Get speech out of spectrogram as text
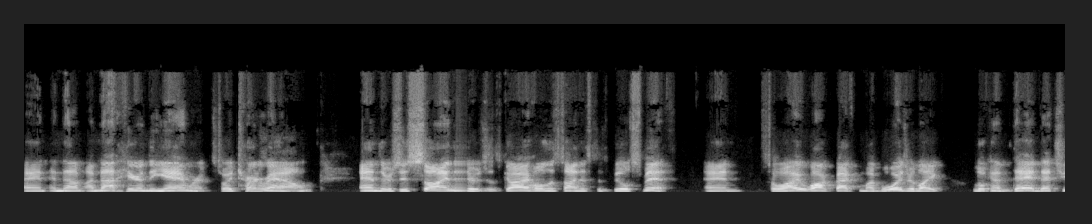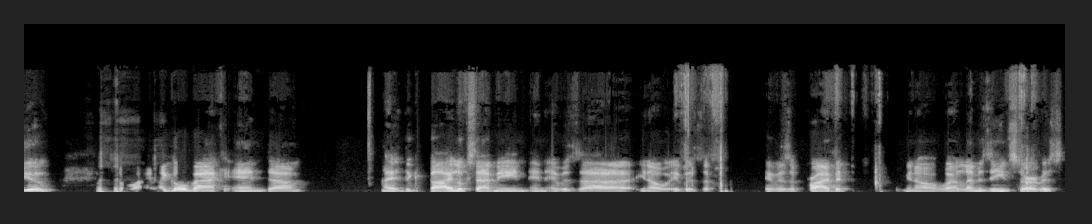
and and then I'm not hearing the yammering. So I turn around, and there's this sign. There's this guy holding a sign that says Bill Smith, and so I walk back. My boys are like looking at Dad. That's you. so I, I, go back and um, I, the guy looks at me, and, it was, uh, you know, it was a, it was a private, you know, uh, limousine service,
